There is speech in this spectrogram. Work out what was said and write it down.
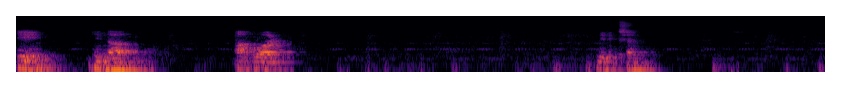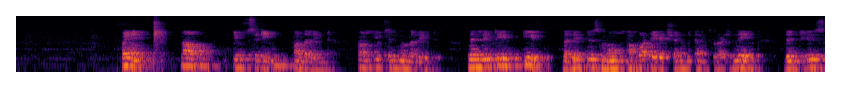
a in the upward direction. When now you sitting on the lift, now you sitting on the lift, then lift if, if the lift is moved upward direction with an acceleration a, then it is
